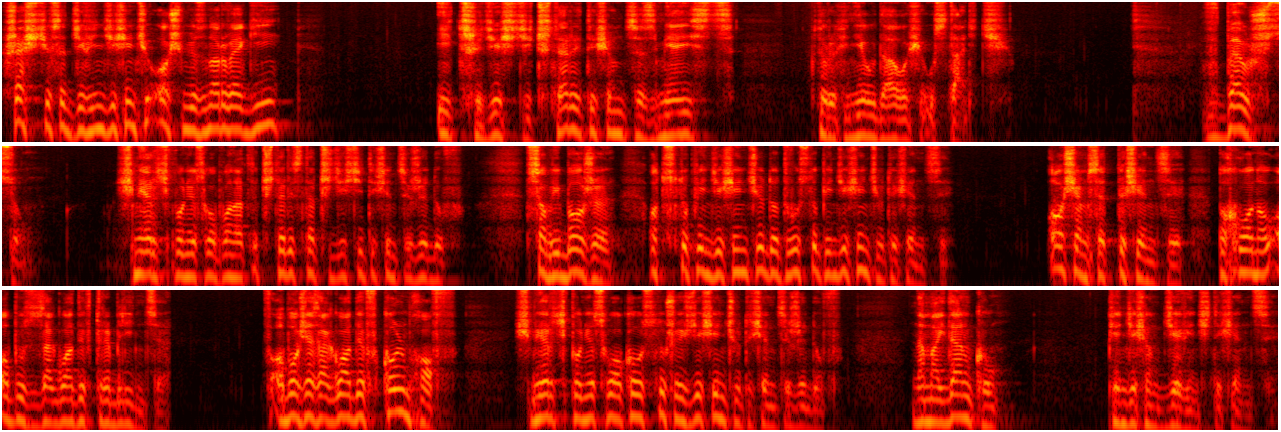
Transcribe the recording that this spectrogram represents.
698 z Norwegii i 34 tysiące z miejsc, których nie udało się ustalić. W Bełżcu śmierć poniosło ponad 430 tysięcy Żydów. W Sobiborze od 150 do 250 tysięcy. 800 tysięcy pochłonął obóz zagłady w Treblince. W obozie zagłady w Kolmhof śmierć poniosło około 160 tysięcy Żydów. Na Majdanku 59 tysięcy.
